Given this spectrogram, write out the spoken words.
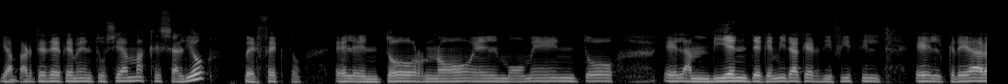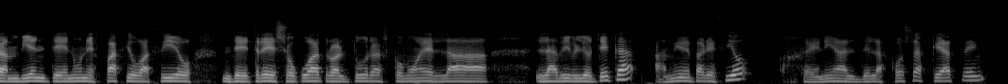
Y aparte de que me entusiasma, es que salió perfecto. El entorno, el momento, el ambiente, que mira que es difícil el crear ambiente en un espacio vacío de tres o cuatro alturas como es la, la biblioteca, a mí me pareció genial de las cosas que hacen,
